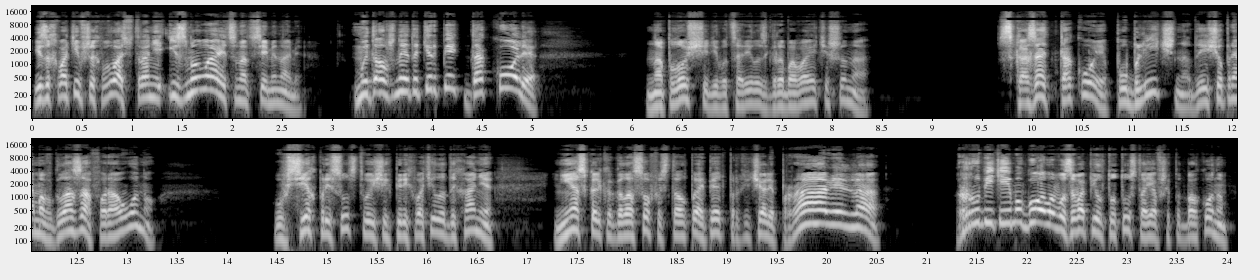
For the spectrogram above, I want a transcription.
и захвативших власть в стране, измывается над всеми нами. Мы должны это терпеть, доколе!» На площади воцарилась гробовая тишина. Сказать такое публично, да еще прямо в глаза фараону, у всех присутствующих перехватило дыхание. Несколько голосов из толпы опять прокричали «Правильно!» «Рубите ему голову!» — завопил Туту, стоявший под балконом.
